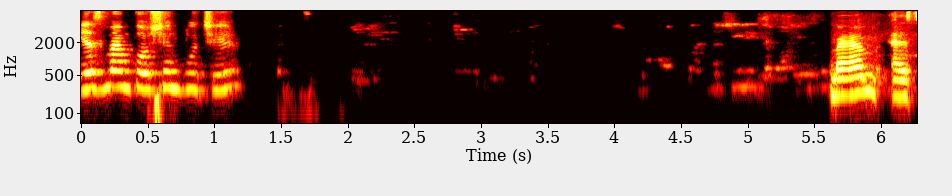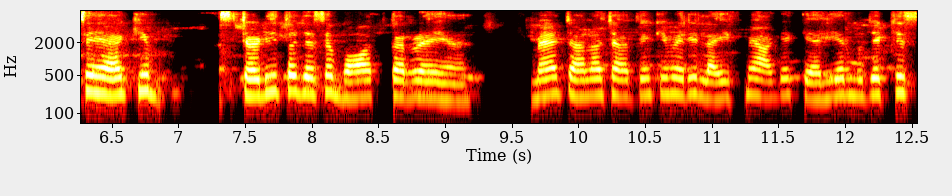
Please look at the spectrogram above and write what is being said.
यस मैम क्वेश्चन पूछिए। मैम ऐसे है कि स्टडी तो जैसे बहुत कर रहे हैं। मैं जानना चाहती हूँ कि मेरी लाइफ में आगे कैरियर मुझे किस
